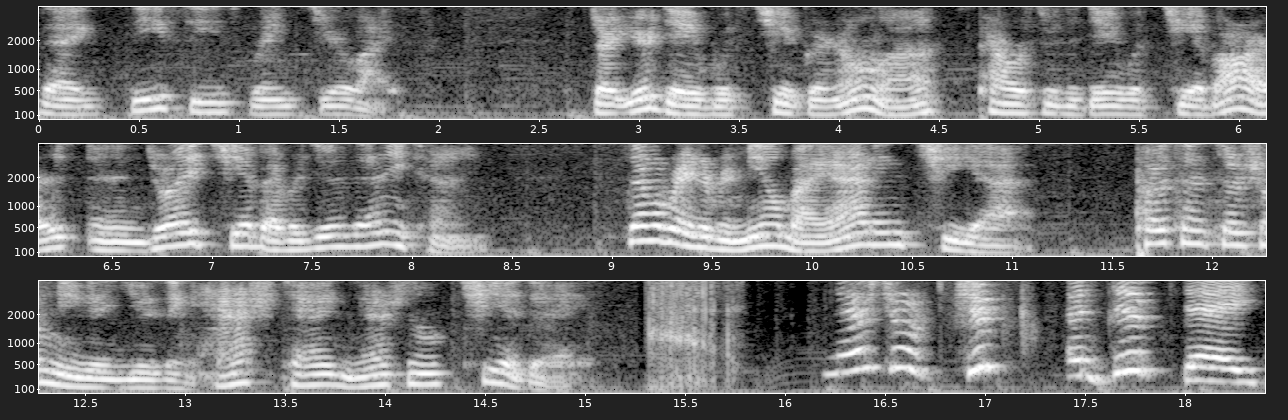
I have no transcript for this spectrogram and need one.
that these seeds bring to your life. Start your day with chia granola, power through the day with chia bars, and enjoy chia beverages anytime. Celebrate every meal by adding chia. Post on social media using hashtag National Chia Day. National Chip and Dip Day,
